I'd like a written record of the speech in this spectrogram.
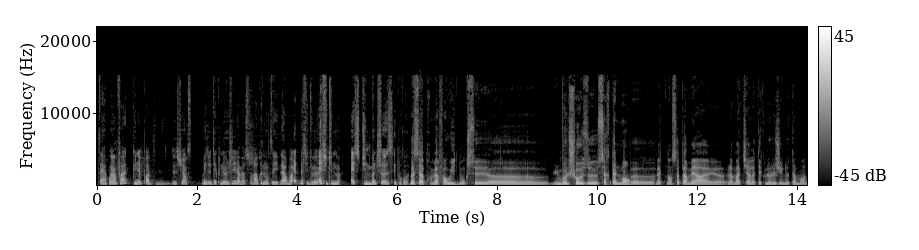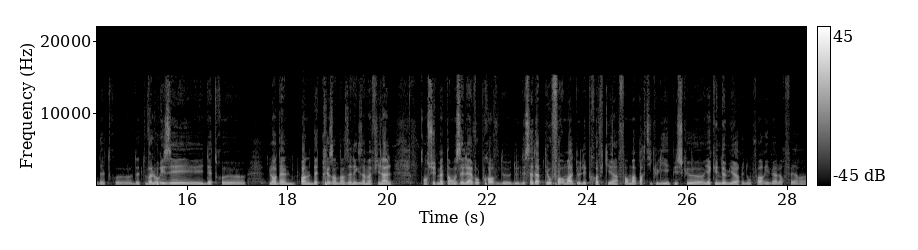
c'est la première fois qu'une épreuve de sciences de technologie là-bas sera présentée. Là-bas, est-ce une, bonne chose et pourquoi? Bah, c'est la première fois, oui. Donc c'est euh, une bonne chose euh, certainement. Euh, maintenant, ça permet à euh, la matière, la technologie notamment, d'être euh, d'être valorisée et d'être euh, lors d'être présente dans un examen final. Ensuite, maintenant aux élèves, aux profs de, de, de s'adapter au format de l'épreuve, qui est un format particulier, puisque euh, il y a qu'une demi-heure, et donc faut arriver à leur faire euh,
